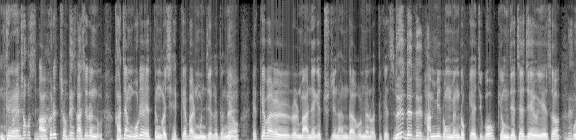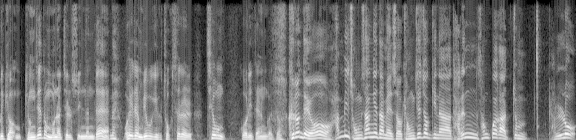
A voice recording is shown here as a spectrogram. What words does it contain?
네. 적었습니다. 아, 그렇죠. 네. 사실은 가장 우려했던 것이 핵 개발 문제거든요. 네. 핵 개발을 만약에 추진한다 그러면 어떻게 했습니까? 네, 네, 네, 네. 한미 동맹도 깨지고 경제 제재에 의해서 네. 우리 경, 경제도 무너질 수 있는데 오히려 미국이 그 족쇄를 채운 꼴이 되는 거죠. 그런데요. 한미 정상회담에서 경제적이나 다른 성과가 좀 별로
